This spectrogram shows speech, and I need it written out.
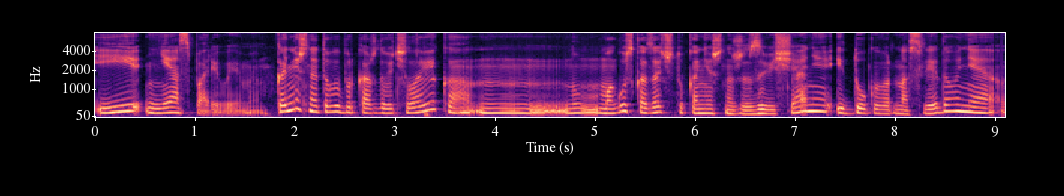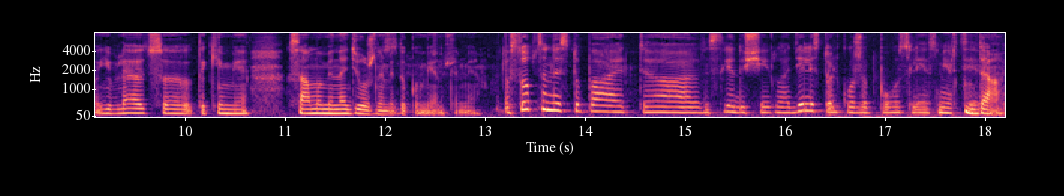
и неоспариваемым. Конечно, это выбор каждого человека. Ну, могу сказать, что, конечно же, завещание и договор наследования являются такими самыми надежными документами в собственность вступает э, следующий владелец только уже после смерти. Да,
